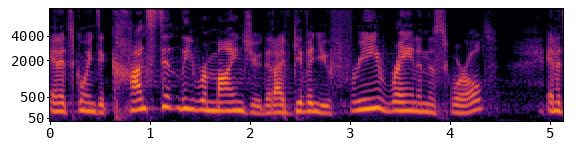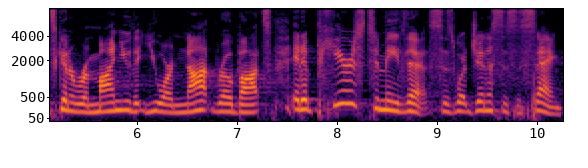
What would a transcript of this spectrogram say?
And it's going to constantly remind you that I've given you free reign in this world. And it's going to remind you that you are not robots. It appears to me this is what Genesis is saying.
